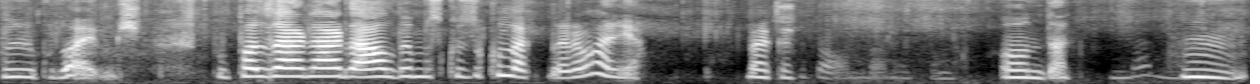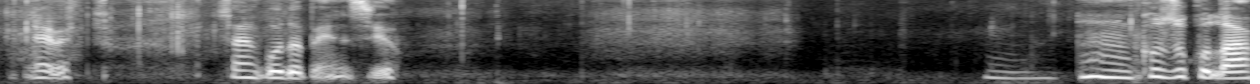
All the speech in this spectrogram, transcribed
Kuzu kulağıymış. Bu pazarlarda aldığımız kuzu kulakları var ya. Bakın Şu da ondan ondan. Ondan? Hmm, evet. Sanki o da benziyor. Hmm. Hmm, kuzu kulağı.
